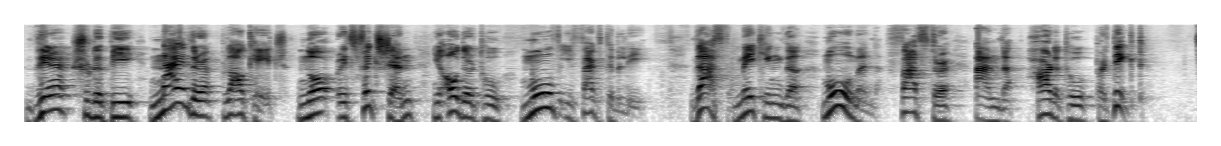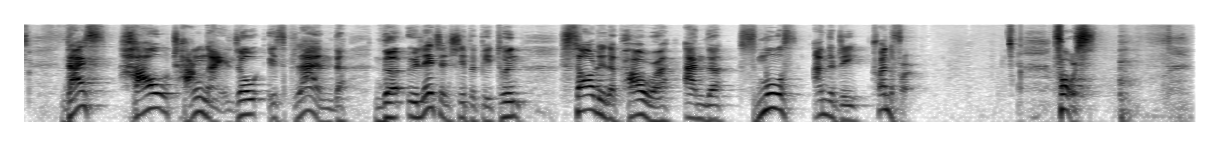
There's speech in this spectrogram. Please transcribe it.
there should be neither blockage nor restriction in order to move effectively, thus making the movement faster and harder to predict. That's how Chang Naizhou explained the relationship between solid power and smooth energy transfer. Fourth,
